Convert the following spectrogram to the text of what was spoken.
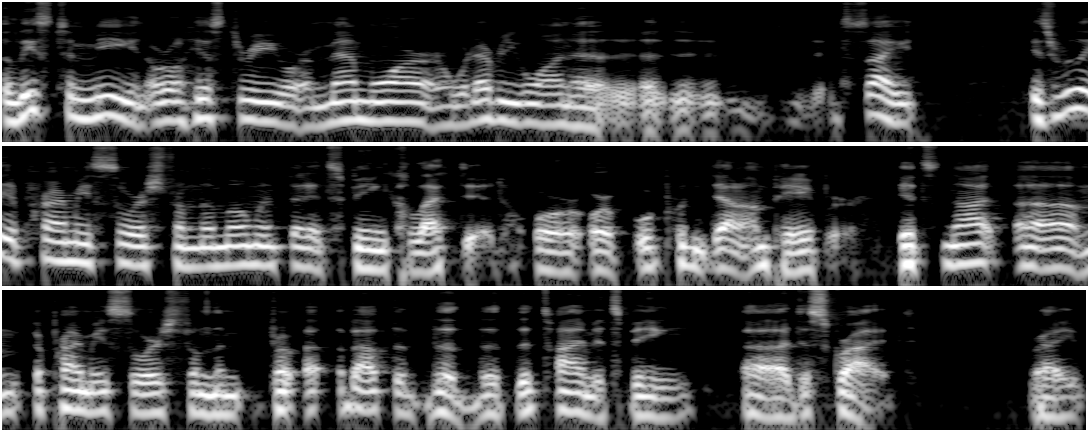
at least to me, an oral history or a memoir or whatever you want to uh, is really a primary source from the moment that it's being collected or, or, or put down on paper. It's not um, a primary source from the from, uh, about the, the, the, the, time it's being uh, described, right?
